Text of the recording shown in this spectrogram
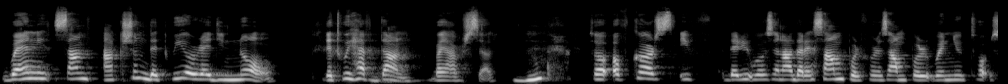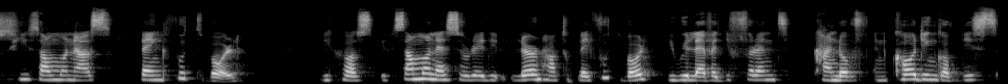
when it's some action that we already know that we have done by ourselves. Mm-hmm. So of course, if there was another example, for example, when you to- see someone else playing football, because if someone has already learned how to play football, you will have a different kind of encoding of this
